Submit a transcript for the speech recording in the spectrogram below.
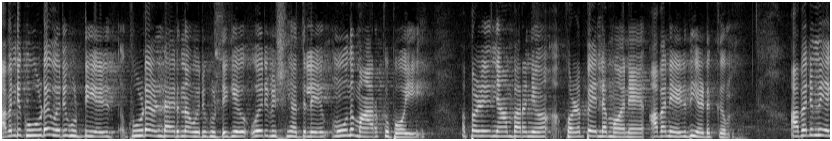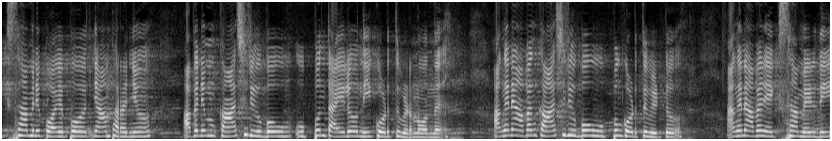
അവന്റെ കൂടെ ഒരു കുട്ടി കൂടെ ഉണ്ടായിരുന്ന ഒരു കുട്ടിക്ക് ഒരു വിഷയത്തിൽ മൂന്ന് മാർക്ക് പോയി. അപ്പോഴേ ഞാൻ പറഞ്ഞു കുഴപ്പമില്ല മോനെ അവൻ എഴുതിയെടുക്കും. അവനും എക്സാമിന് പോയപ്പോൾ ഞാൻ പറഞ്ഞു അവനും കാശ് രൂപവും ഉപ്പും തൈലവും നീ കൊടുത്തു വിടണമെന്ന് അങ്ങനെ അവൻ കാശ് രൂപവും ഉപ്പും കൊടുത്തു വിട്ടു. അങ്ങനെ അവൻ എക്സാം എഴുതി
